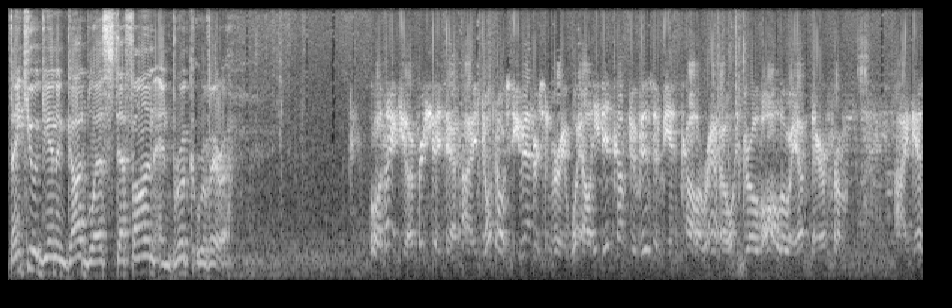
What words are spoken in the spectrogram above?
Thank you again, and God bless Stefan and Brooke Rivera. Well, thank you. I appreciate that. I don't know Steve Anderson very well. He did come to visit me in Colorado and drove all the way up there from I guess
